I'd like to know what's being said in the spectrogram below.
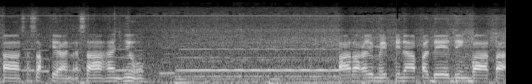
ah, sasakyan, asahan nyo para kayo may pinapadeding bata.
